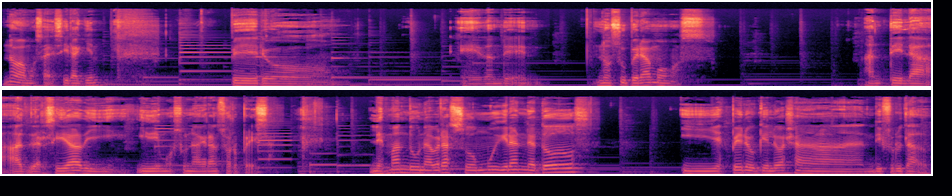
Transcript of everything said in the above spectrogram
No vamos a decir a quién. Pero eh, donde nos superamos ante la adversidad y dimos una gran sorpresa. Les mando un abrazo muy grande a todos y espero que lo hayan disfrutado.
